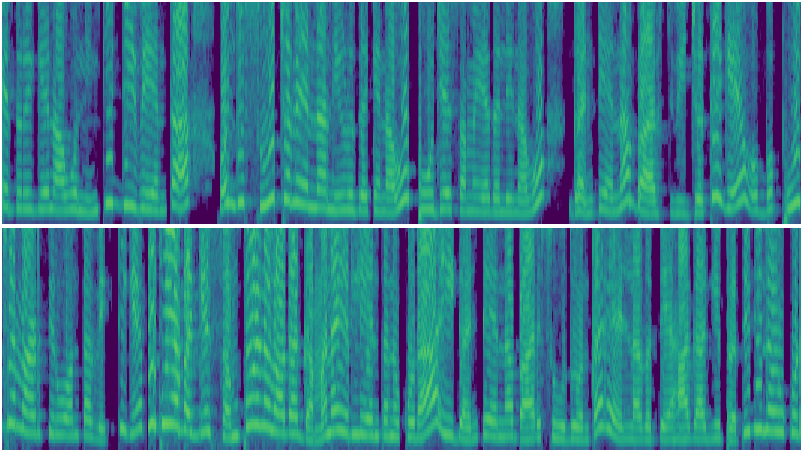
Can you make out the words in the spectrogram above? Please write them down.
ಎದುರಿಗೆ ನಾವು ನಿಂತಿದ್ದೀವಿ ಅಂತ ಒಂದು ಸೂಚನೆಯನ್ನ ನೀಡುವುದಕ್ಕೆ ನಾವು ಪೂಜೆ ಸಮಯದಲ್ಲಿ ನಾವು ಗಂಟೆಯನ್ನ ಬಾರಿಸ್ತೀವಿ. ಜೊತೆಗೆ ಒಬ್ಬ ಪೂಜೆ ಮಾಡುತ್ತಿರುವಂತ ವ್ಯಕ್ತಿಗೆ ಪೂಜೆಯ ಬಗ್ಗೆ ಸಂಪೂರ್ಣವಾದ ಗಮನ ಇರಲಿ ಅಂತಾನು ಕೂಡ ಈ ಗಂಟೆಯನ್ನ ಬಾರಿಸುವುದು ಅಂತ ಹೇಳಲಾಗುತ್ತೆ. ಹಾಗಾಗಿ ಪ್ರತಿದಿನವೂ ಕೂಡ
